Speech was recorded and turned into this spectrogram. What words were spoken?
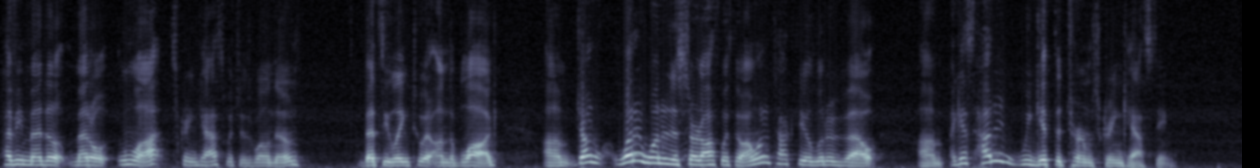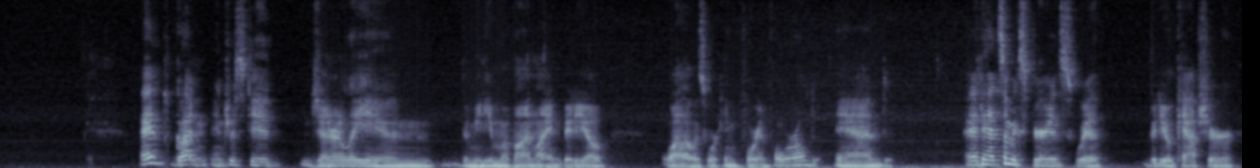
heavy metal, metal umlaut screencast, which is well known. Betsy linked to it on the blog. Um, Jon, what I wanted to start off with, though, I want to talk to you a little bit about, um, I guess, how did we get the term screencasting? I had gotten interested generally in the medium of online video while I was working for InfoWorld, and I had had some experience with video capture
